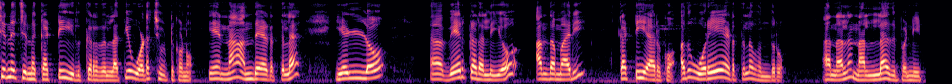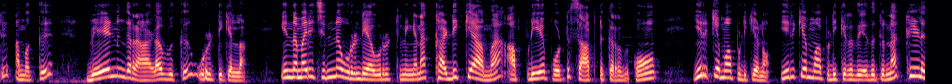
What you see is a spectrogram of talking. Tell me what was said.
சின்ன சின்ன கட்டி இருக்கிறது எல்லாத்தையும் உடச்சி விட்டுக்கணும். ஏன்னா அந்த இடத்துல எள்ளோ வேர்க்கடலையோ அந்த மாதிரி கட்டியாக இருக்கும். அது ஒரே இடத்துல வந்துடும் அதனால் நல்லா இது பண்ணிவிட்டு நமக்கு வேணுங்கிற அளவுக்கு உருட்டிக்கலாம். இந்த மாதிரி சின்ன உருண்டையாக உருட்டினீங்கன்னா கடிக்காமல் அப்படியே போட்டு சாப்பிட்டுக்கிறதுக்கும் இறுக்கமாக பிடிக்கணும். இறுக்கமாக பிடிக்கிறது எதுக்குன்னா கீழே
